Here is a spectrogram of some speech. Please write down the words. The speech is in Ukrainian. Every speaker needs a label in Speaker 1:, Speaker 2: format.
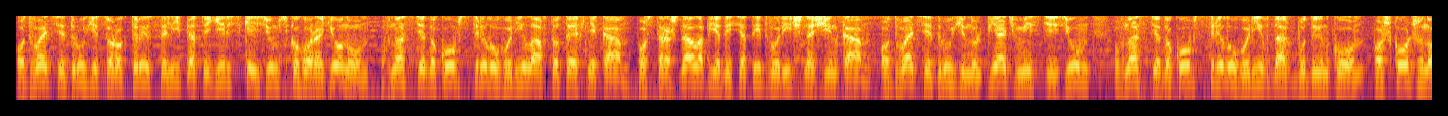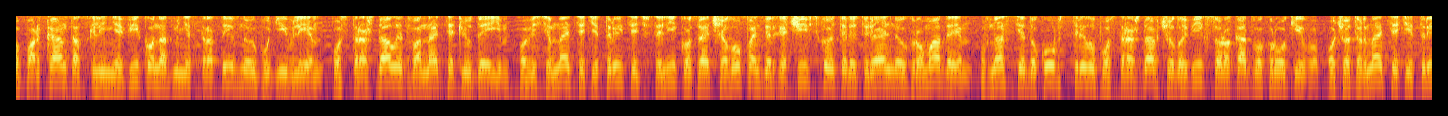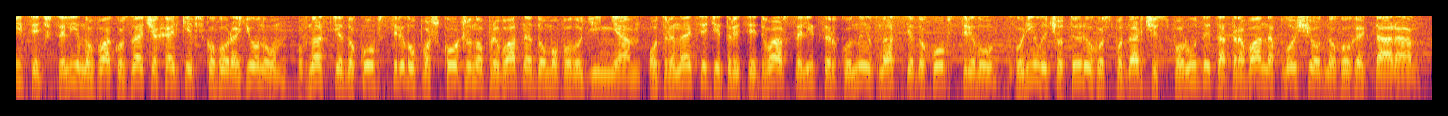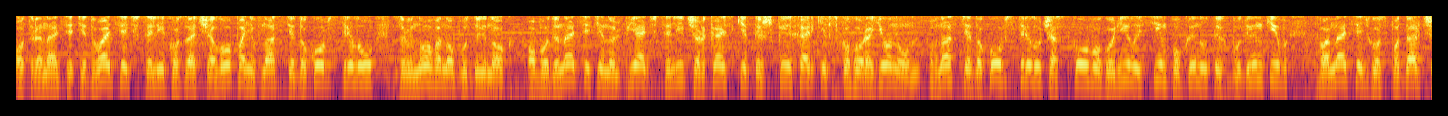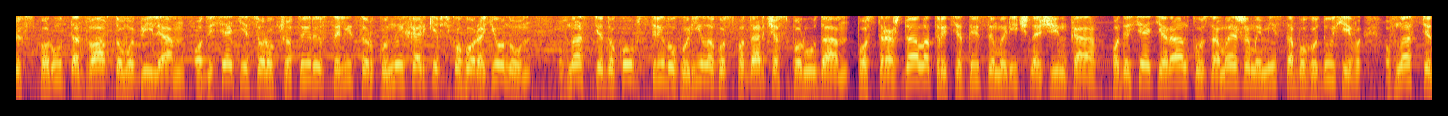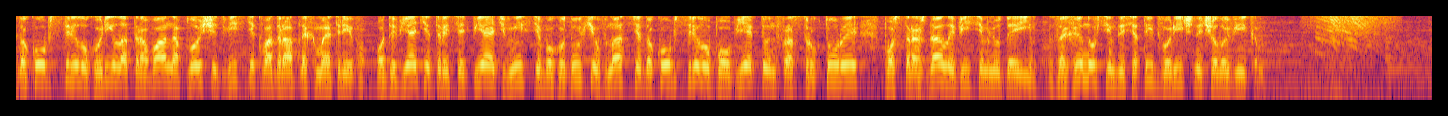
Speaker 1: О 22.43 в селі П'ятигірське Ізюмського району внаслідок обстрілу горіла автотехніка. Постраждала 52-річна жінка. О 22.05 в місті Ізюм внаслідок обстрілу горів дах будинку. Пошкоджено паркан та скління вікон адміністративної будівлі. Постраждали 12 людей. О 18.30 в селі Козача Лопань Дергачівської територіальної громади внаслідок обстрілу постраждав чоловік 42 років. О 14.30 в селі Нова Козача Харківського району внаслідок обстрілу пошкоджено приватне домоволодіння. О 13.32 в селі Циркуни внаслідок обстрілу горіли чотири господарчі споруди та трава на площі одного гектара. О 13.20 в селі Козача Лопань внаслідок обстрілу зруйновано будинок. Об 11.05 в селі Черкаські Тишки Харківського району внаслідок обстрілу частково горіли сім покинутих будинків, 12 господарчих споруд та два автомобіля. О 10.44 в селі Циркуни Харківського району внаслідок обстрілу горіла господарча споруда. Постраждала 37-річна жінка. О 10 ранку за межами міста Богодухів внаслідок обстрілу горіла трава на площі 200 квадратних метрів. О 9.35 в місті Богодухів внаслідок обстрілу по об'єкту інфраструктури постраждали 8 людей. Загинув 72-річний чоловік.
